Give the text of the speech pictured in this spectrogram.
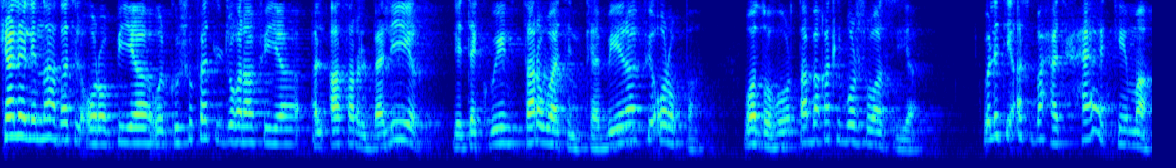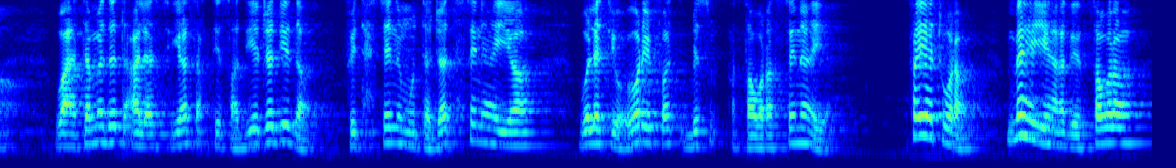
كان للنهضة الأوروبية والكشوفات الجغرافية الأثر البليغ لتكوين ثروة كبيرة في أوروبا. وظهور طبقة البرجوازية والتي أصبحت حاكمة واعتمدت على سياسة اقتصادية جديدة في تحسين المنتجات الصناعية والتي عرفت باسم الثورة الصناعية. فيا ترى ما هي هذه الثورة؟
